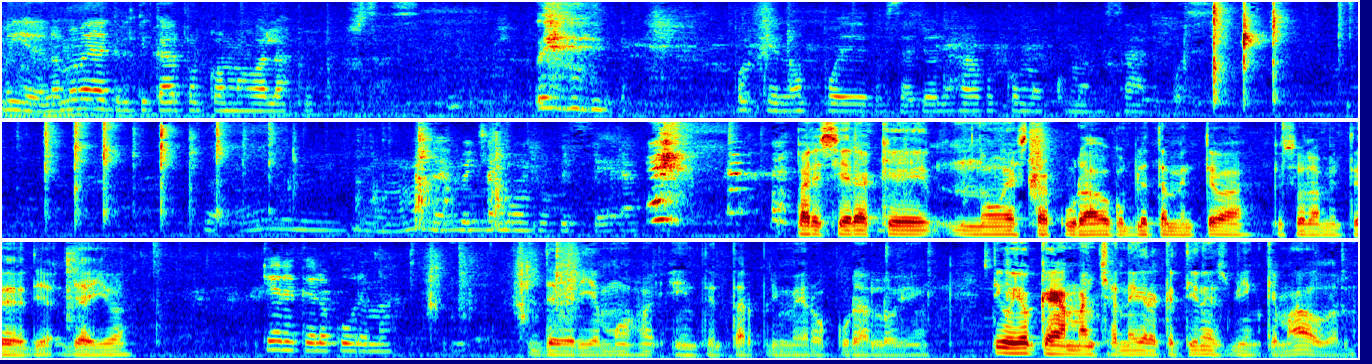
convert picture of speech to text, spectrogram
Mire, no me voy a criticar por cómo hago las pupusas. Porque no puedo, o sea, yo las hago como, como me sale, pues. Se escucha como pupusera. Pareciera que no está curado completamente, va, que solamente de, de ahí va. ¿Quiere que lo cubre más? Deberíamos intentar primero curarlo bien. Digo yo que esa mancha negra que tienes bien quemado, ¿verdad?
